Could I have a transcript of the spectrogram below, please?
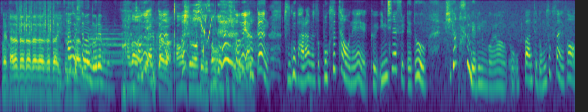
그냥 다다다다다다다 이쪽에서 하고 있으면 노래 부르. 하다가 저는 약간 방으로 들어가서 성경 푸시고. 저는 약간 두고 바라면서 복수 차원에 그 임신했을 때도 비가 막 내리는 거예요. 어, 오빠한테 너무 속상해서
